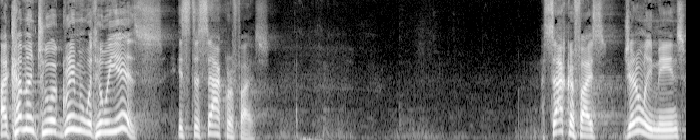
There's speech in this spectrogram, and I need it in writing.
I come into agreement with who He is. It's the sacrifice. Sacrifice generally means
